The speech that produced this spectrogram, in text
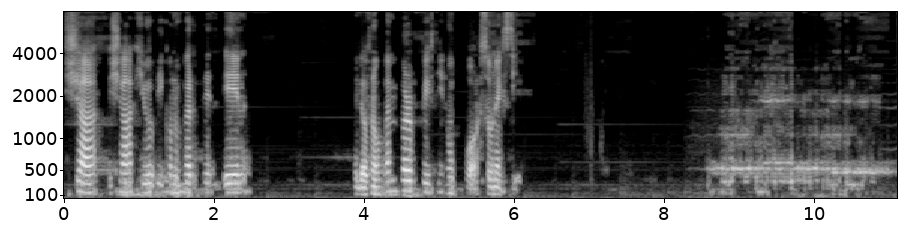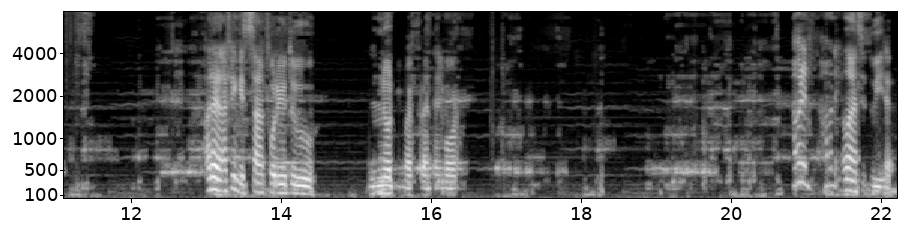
Shark, shark you will be converted in end of November 1504, so next year. Aren, I think it's time for you to not be my friend anymore. How many how many alliances do we have?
